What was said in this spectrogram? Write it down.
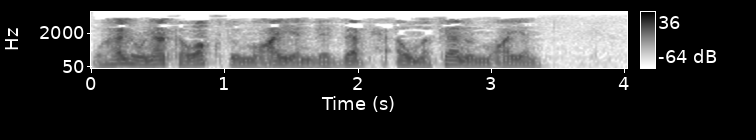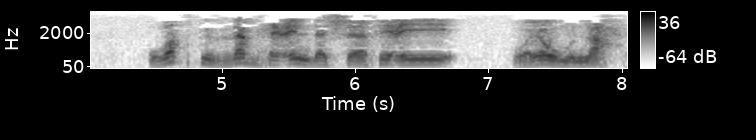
وهل هناك وقت معين للذبح أو مكان معين؟ وقت الذبح عند الشافعي ويوم النحر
